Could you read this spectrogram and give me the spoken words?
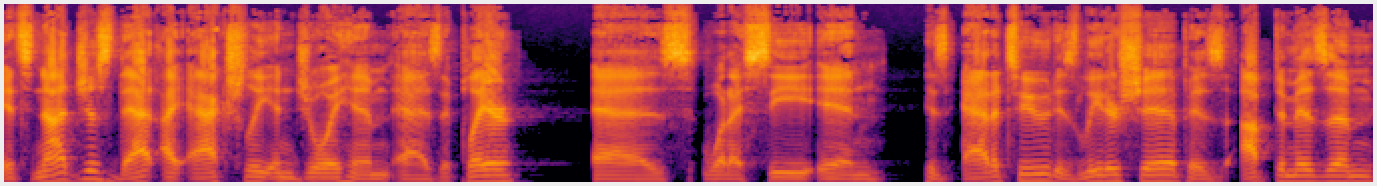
it's not just that I actually enjoy him as a player, as what I see in his attitude, his leadership, his optimism,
